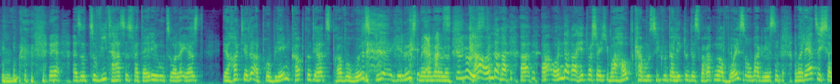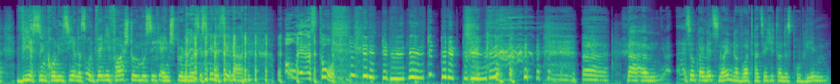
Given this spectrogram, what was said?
Mhm. ja, also zu Vithases Verteidigung zuallererst, er hat ja da ein Problem gehabt und er hat es bravourös gelöst, meiner Meinung nach. Kein anderer, ein, ein anderer hätte wahrscheinlich überhaupt keine Musik unterlegt und das war halt nur ein Voice-Over gewesen. Aber der hat sich gesagt, wir synchronisieren das und wenn ich Fahrstuhlmusik einspielen muss, ist mir das egal. oh, er ist tot. äh, na, ähm, also bei Metz 9, da war tatsächlich dann das Problem,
